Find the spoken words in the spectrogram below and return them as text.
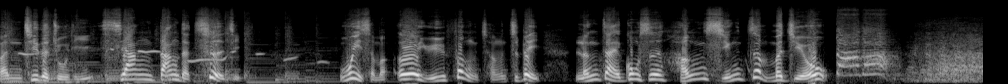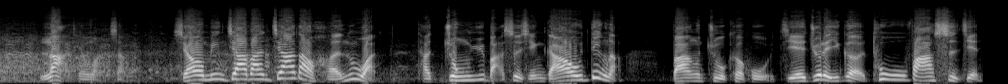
本期的主题相当的刺激，为什么阿谀奉承之辈能在公司横行这么久？那天晚上，小明加班加到很晚，他终于把事情搞定了，帮助客户解决了一个突发事件。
